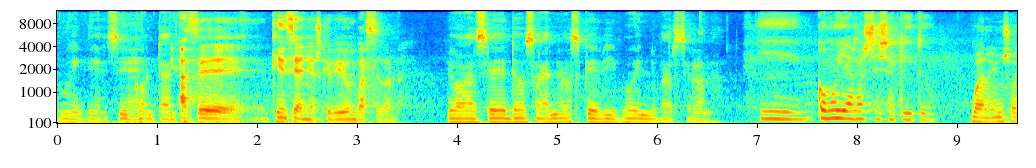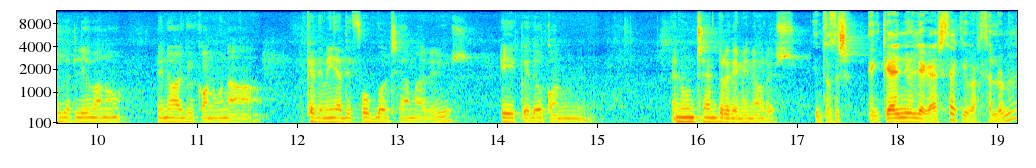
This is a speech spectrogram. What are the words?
Muy bien, sí, Eh, contento. Hace 15 años que vivo en Barcelona. Yo hace dos años que vivo en Barcelona. ¿Y cómo llegaste aquí tú? Bueno, yo soy del Líbano, vino aquí con una academia de fútbol, se llama Rius, y quedó con, en un centro de menores. Entonces, ¿en qué año llegaste aquí a Barcelona?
